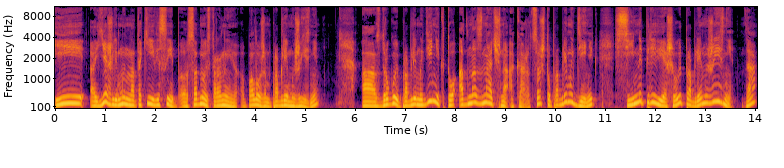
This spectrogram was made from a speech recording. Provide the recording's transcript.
И э, ежели мы на такие весы с одной стороны положим проблемы жизни, а с другой проблемы денег, то однозначно окажется, что проблемы денег сильно перевешивают проблемы жизни – да?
